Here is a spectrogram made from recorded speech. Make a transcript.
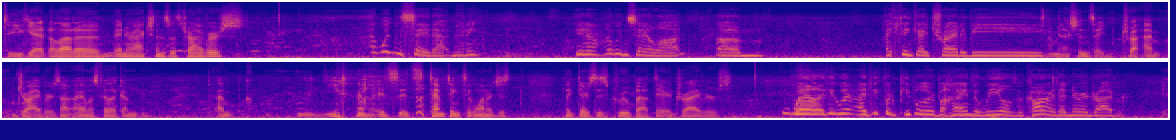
Do you get a lot of interactions with drivers? I wouldn't say that many. You know, I wouldn't say a lot. Um, I think I try to be. I mean, I shouldn't say dri- I'm drivers. I, I almost feel like I'm, I'm, you know, it's it's tempting to want to just like there's this group out there, drivers. Well, I think when, I think when people are behind the wheel of a car, then they're a driver. Yeah.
